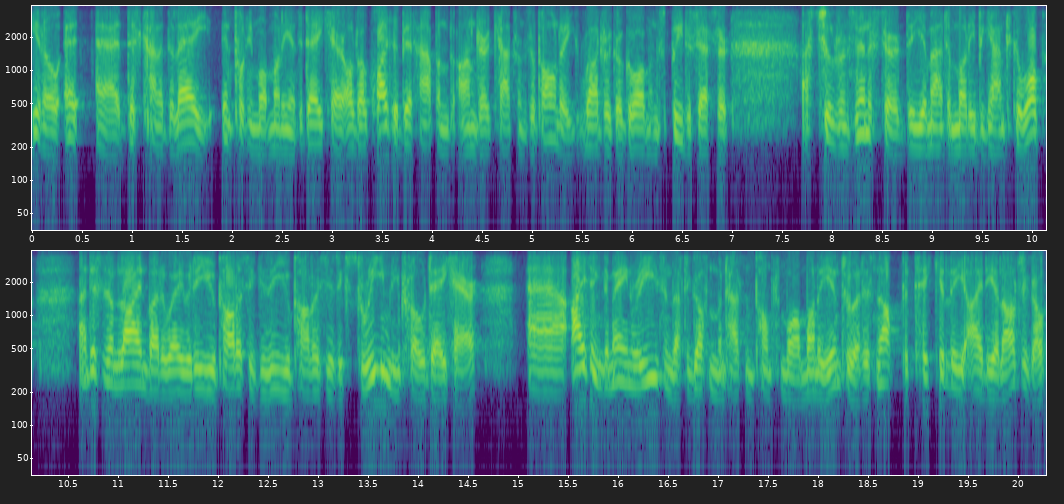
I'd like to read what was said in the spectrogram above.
you know, this kind of delay in putting more money into daycare, although quite a bit happened under Catherine Zappone, Roderick O'Gorman's predecessor, as children's minister, the amount of money began to go up. And this is in line, by the way, with EU policy, because EU policy is extremely pro daycare. Uh, I think the main reason that the government hasn't pumped more money into it is not particularly ideological.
